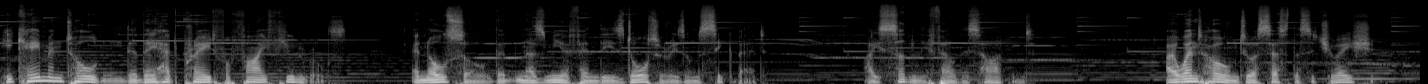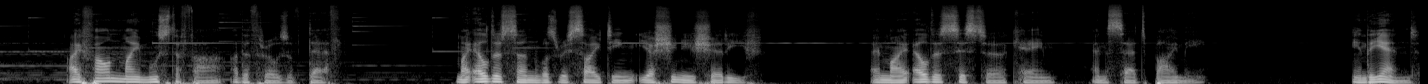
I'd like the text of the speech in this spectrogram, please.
he came and told me that they had prayed for five funerals, and also that Nazmi Effendi's daughter is on sickbed. I suddenly felt disheartened. I went home to assess the situation. I found my Mustafa at the throes of death. My elder son was reciting Yashini Sharif, and my eldest sister came and sat by me. In the end,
